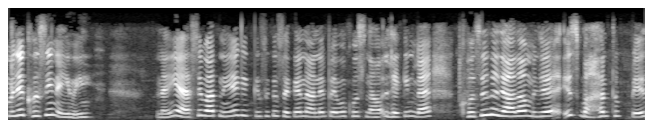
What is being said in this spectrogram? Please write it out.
मुझे खुशी नहीं हुई। नहीं, ऐसी बात नहीं है कि किसी को सेकंड आने पे वो खुश ना हो, लेकिन मैं खुशी से ज़्यादा मुझे इस बात पे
